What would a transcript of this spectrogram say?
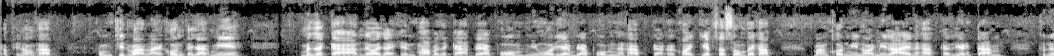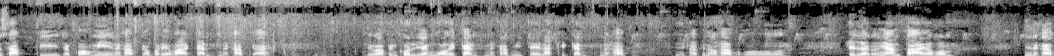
ครับพี่น้องครับ ผมคิดว่าหลายคนก็อยากมีบรรยากาศหรือว่าอยากเห็นภาพบรรยากาศแบบผม มีวัวเลี้ยงแบบผมนะครับก็ค่อยๆเก็บสะสมไปครับบางคนมีหน่อยมีหลายนะครับก็เลี้ยงตามทุนทรัพย์ที่จะคล้องมีนะครับกับบริวากันนะครับก็ถือว่าเป็นคนเลี้ยงวัวให้กันนะครับ มีใจรักให้กันนะครับ นี่ครับพี่น้องครับ โอ้ เห็นแล้วก็งามตาครับผม นี่นะครับ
